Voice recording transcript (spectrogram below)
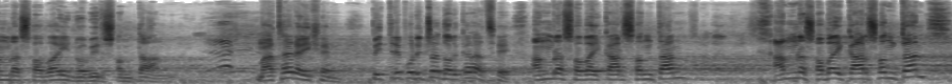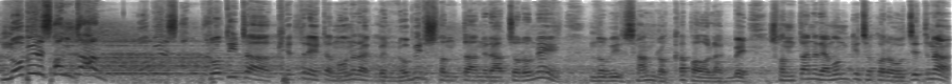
আমরা সবাই নবীর সন্তান। মাথায় রাইখেন পিতৃ পরিচয় দরকার আছে। আমরা সবাই কার সন্তান? আমরা সবাই কার সন্তান? নবীর সন্তান। নবীর প্রতিটা ক্ষেত্রে এটা মনে রাখবেন, নবীর সন্তানের আচরণে নবীর শান রক্ষা পাওয়া লাগবে। সন্তানের এমন কিছু করা উচিত না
